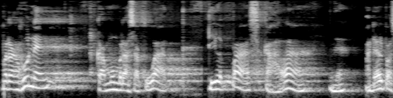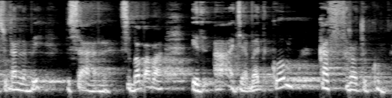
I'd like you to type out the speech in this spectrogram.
Perang Hunen, kamu merasa kuat, dilepas kalah, ya. Padahal pasukan lebih besar. Sebab apa? Id'a ajabatkum kasrotukum.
